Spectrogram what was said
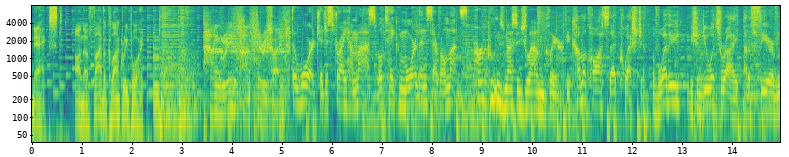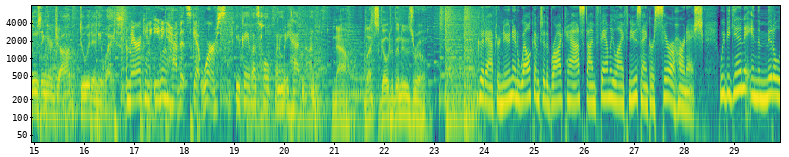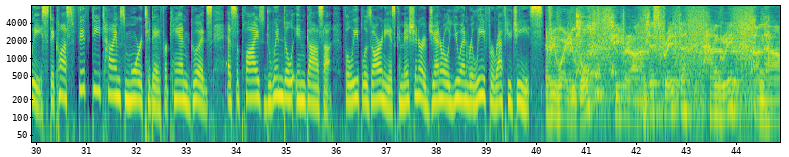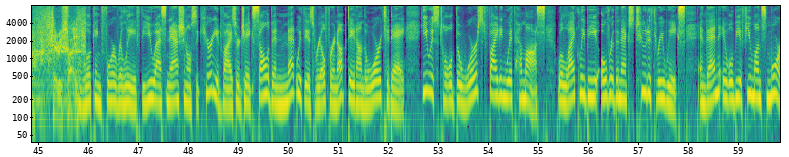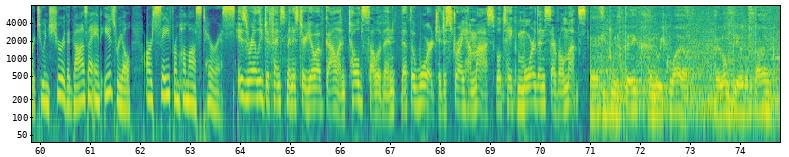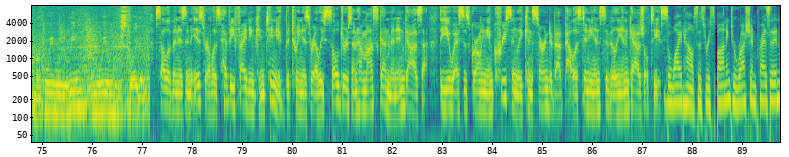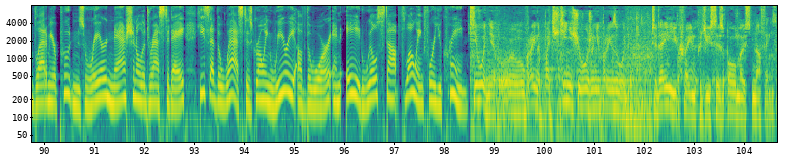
Next on the 5 o'clock report. Hungry and terrified. The war to destroy Hamas will take more than several months. Heard Putin's message loud and clear. If you come across that question of whether you should do what's right out of fear of losing your job, do it anyways. American eating habits get worse. You gave us hope when we had none. Now, let's go to the newsroom. Good afternoon and welcome to the broadcast. I'm Family Life News anchor Sarah Harnish. We begin in the Middle East. It costs 50 times more today for canned goods as supplies dwindle in Gaza. Philippe Lazzarini is Commissioner of General UN Relief for Refugees. Everywhere you go, people are desperate, hungry, and are terrified. Looking for relief, the U.S. National Security Advisor Jake Sullivan met with Israel for an update on the war today. He was told the worst fighting with Hamas will likely be over the next two to three weeks, and then it will be a few months more to ensure that Gaza and Israel are safe from Hamas terrorists. Israeli Defense Minister Yoav Gallant told Sullivan that the war to destroy Hamas will take more than several months. Uh, it will take and require a long period of time, but we will win and we will destroy them. Sullivan is in Israel as heavy fighting continued between Israeli soldiers and Hamas gunmen in Gaza. The U.S. is growing increasingly concerned about Palestinian civilian casualties. The White House is responding to Russian President Vladimir Putin's rare national address today. He said the West is growing weary of the war and aid will stop flowing for Ukraine. Today, Ukraine produces almost nothing.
